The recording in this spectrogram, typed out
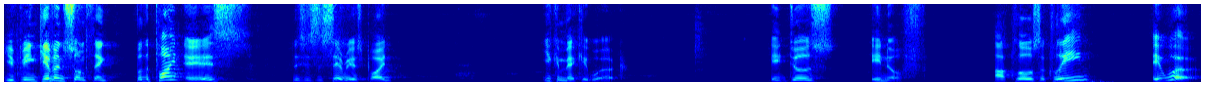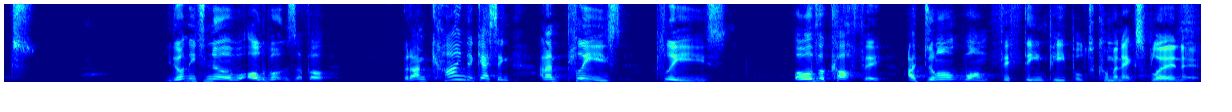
You've been given something, but the point is this is a serious point you can make it work. It does enough. Our clothes are clean, it works. You don't need to know what all the buttons are for. But I'm kind of guessing, and I'm pleased, please, over coffee, I don't want 15 people to come and explain it.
